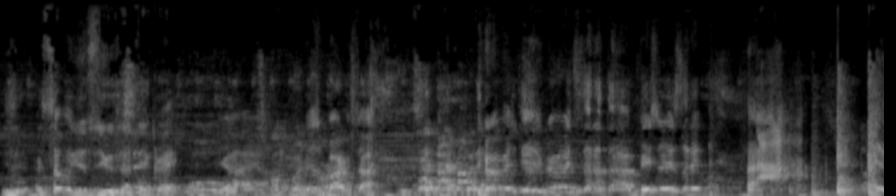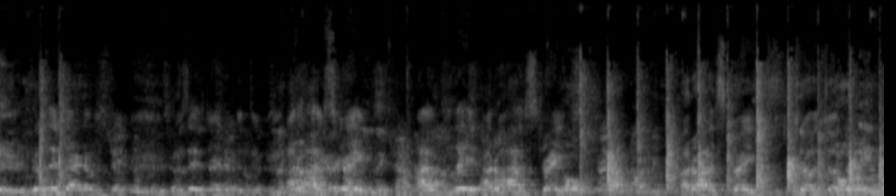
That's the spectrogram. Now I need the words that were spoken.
It's someone you just use, I think, right? Yeah, yeah. This is barbershop. remember, remember when you said at the ambition you said it? Don't say straight number straight. Don't say straight number two. I don't have straights. I have played. I don't have straights. I don't have straights. Chill, chill. Don't leave oh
